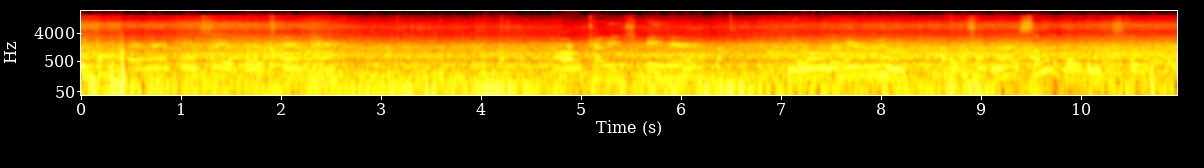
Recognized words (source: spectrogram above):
The dump down there. I can't see it, but it's down there. Armco used to be here. No longer here now. But something else. Some of the buildings are still there.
